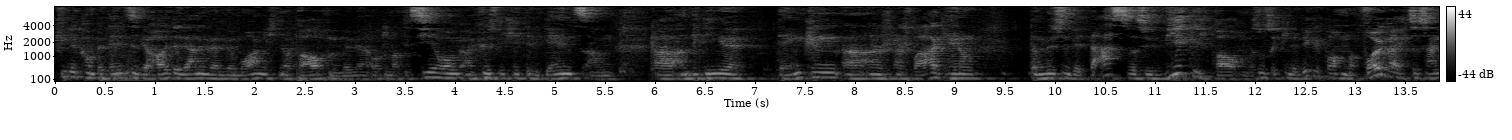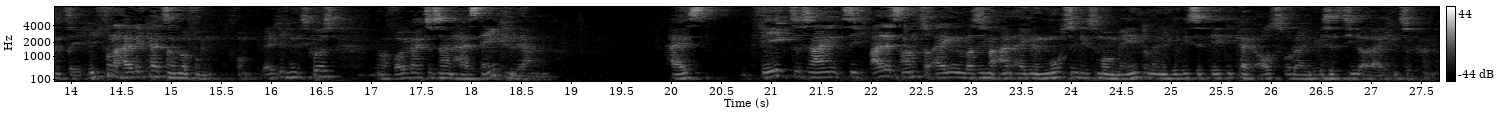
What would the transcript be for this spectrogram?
Viele Kompetenzen, die wir heute lernen, werden wir morgen nicht mehr brauchen. Wenn wir an Automatisierung, an künstliche Intelligenz, an, äh, an die Dinge denken, äh, an, an Spracherkennung, dann müssen wir das, was wir wirklich brauchen, was unsere Kinder wirklich brauchen, um erfolgreich zu sein, jetzt rede ich nicht von der Heiligkeit, sondern nur vom vom weltlichen Diskurs, um erfolgreich zu sein, heißt denken lernen. Heißt fähig zu sein, sich alles anzueignen, was ich mir aneignen muss in diesem Moment, um eine gewisse Tätigkeit aus oder ein gewisses Ziel erreichen zu können.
